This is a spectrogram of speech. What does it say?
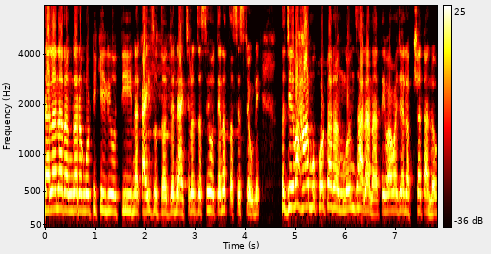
त्याला ना रंगरंगोटी केली होती ना काहीच होतं. ते नॅचरल जसे होते ना तसेच ठेवले. तर जेव्हा हा मुखवटा रंगवून झाला ना तेव्हा माझ्या लक्षात आलं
